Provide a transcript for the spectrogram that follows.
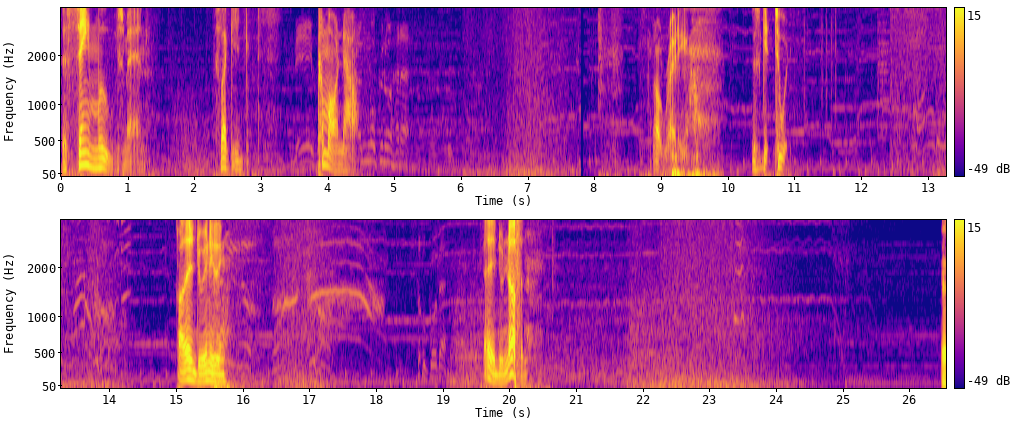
The same moves, man. It's like you... Come on now. Alrighty. Let's get to it. Oh, they didn't do anything. They didn't do nothing. Uh,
